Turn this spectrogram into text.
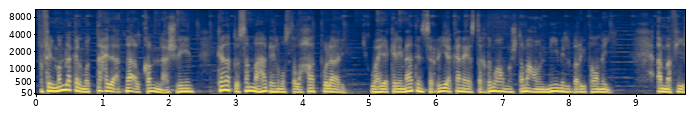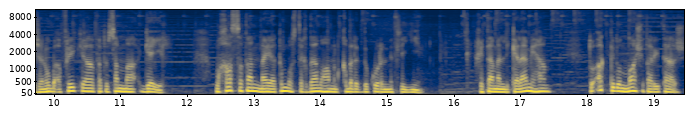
ففي المملكة المتحدة أثناء القرن العشرين كانت تسمى هذه المصطلحات بولاري. وهي كلمات سرية كان يستخدمها مجتمع الميم البريطاني. أما في جنوب أفريقيا فتسمى جيل وخاصة ما يتم استخدامها من قبل الذكور المثليين. ختاما لكلامها تؤكد الناشطة ريتاج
